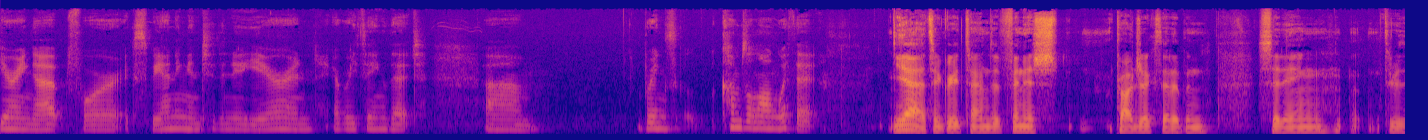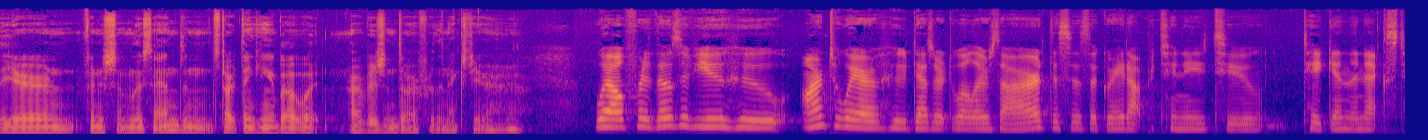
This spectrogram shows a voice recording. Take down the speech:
gearing up for expanding into the new year and everything that um, brings comes along with it. Yeah, it's a great time to finish projects that have been sitting through the year and finish some loose ends and start thinking about what our visions are for the next year. Well, for those of you who aren't aware of who desert dwellers are, this is a great opportunity to take in the next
